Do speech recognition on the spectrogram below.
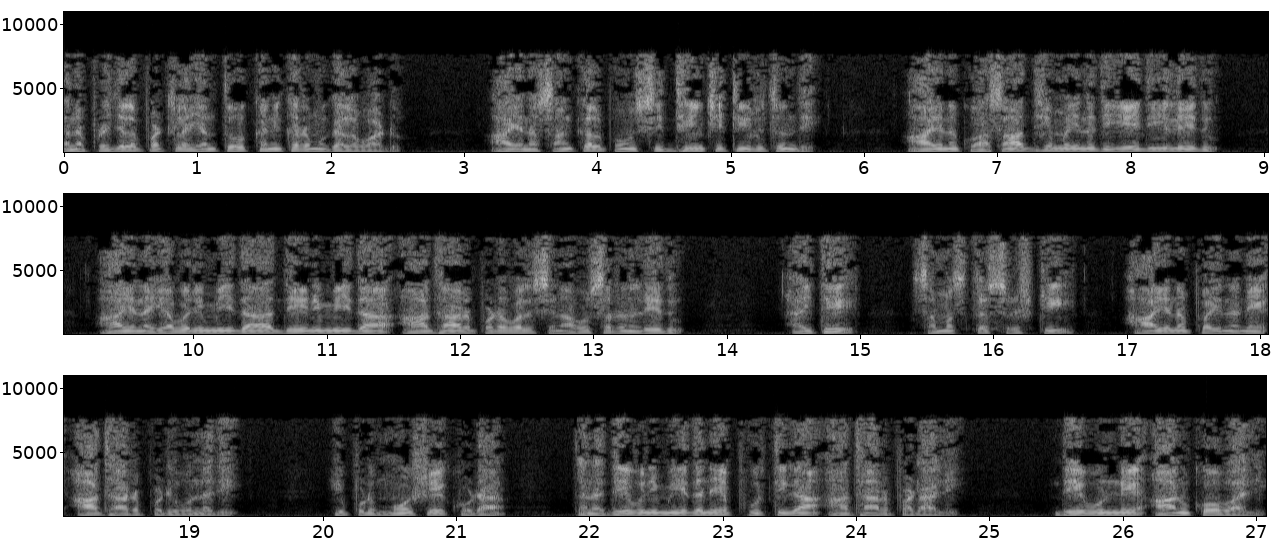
తన ప్రజల పట్ల ఎంతో కనికరము గలవాడు. ఆయన సంకల్పం సిద్ధించి తీరుతుంది. ఆయనకు అసాధ్యమైనది ఏదీ లేదు. ఆయన ఎవరి మీద దేని మీద ఆధారపడవలసిన అవసరం లేదు. అయితే సమస్త సృష్టి ఆయన పైననే ఆధారపడి ఉన్నది. ఇప్పుడు మోషే కూడా తన దేవుని మీదనే పూర్తిగా ఆధారపడాలి. దేవుణ్ణే ఆనుకోవాలి.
